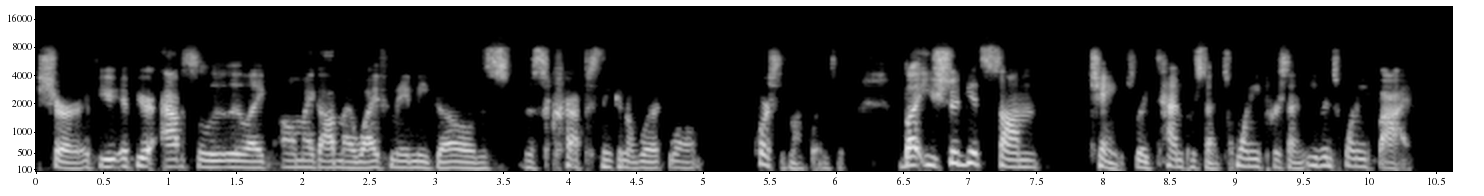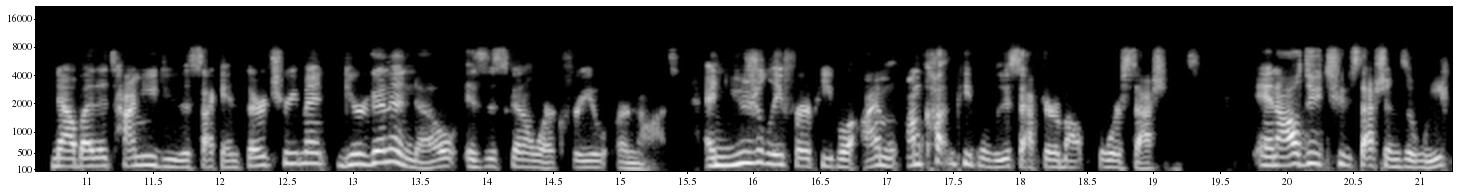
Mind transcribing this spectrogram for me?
sure. If you if you're absolutely like, oh my god, my wife made me go, this this crap isn't going to work. Well, of course it's not going to. But you should get some change, like 10%, 20%, even 25. Now, by the time you do the second, third treatment, you're going to know, is this going to work for you or not? And usually for people, I'm, I'm cutting people loose after about four sessions and I'll do two sessions a week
